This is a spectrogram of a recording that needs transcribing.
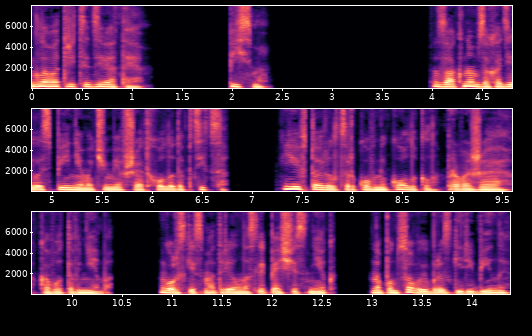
Глава 39. Письма. За окном заходилась пением очумевшая от холода птица. Ей вторил церковный колокол, провожая кого-то в небо. Горский смотрел на слепящий снег, на пунцовые брызги рябины,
